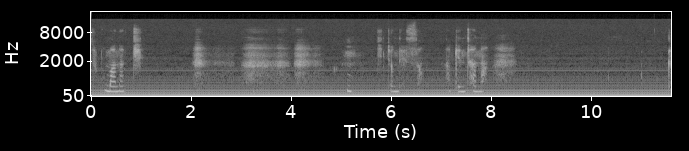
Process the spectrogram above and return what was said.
수고 많았지. 응, 진정됐어. 나 괜찮아. 그,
